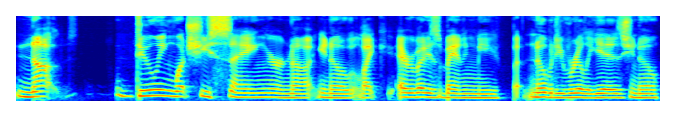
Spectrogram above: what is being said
not doing what she's saying, or not, you know, like everybody's abandoning me, but nobody really is, you know.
